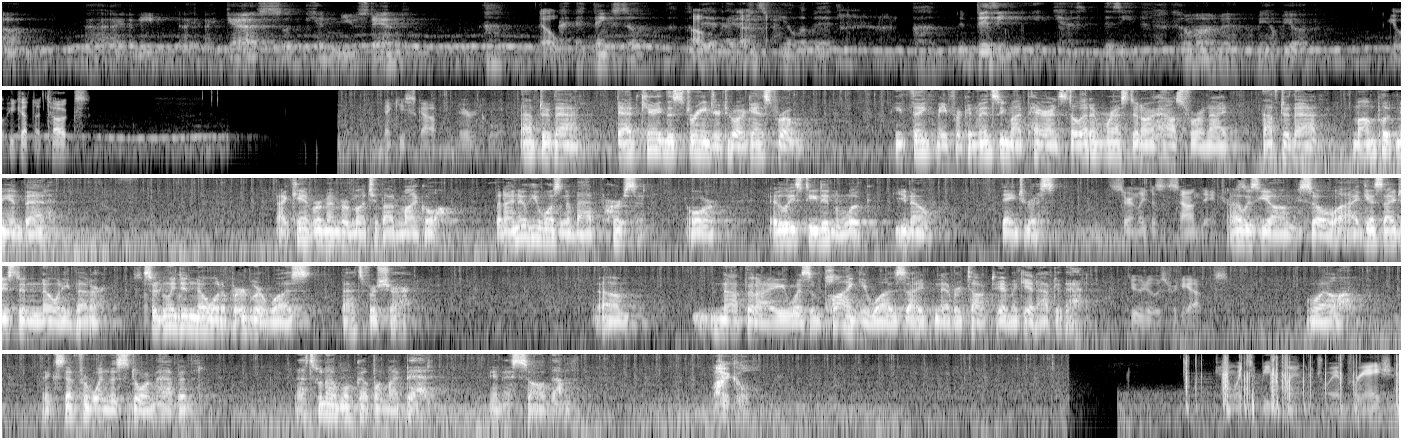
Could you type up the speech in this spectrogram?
Uh, I, I mean, I, I guess. Uh, Can you stand? No. I, I think so. A, a Oh, bit. I, yeah. I just feel a bit um, dizzy. Yes, dizzy. Come on, man. Let me help you up. Yo, he got the tux. Thank you, Scout. Very cool. After that, Dad carried the stranger to our guest room. He thanked me for convincing my parents to let him rest in our house for a night. After that, Mom put me in bed. I can't remember much about Michael, but I knew he wasn't a bad person. Or, at least he didn't look, you know, dangerous. Certainly doesn't sound dangerous. I was young, so I guess I just didn't know any better. Certainly didn't know what a burglar was, that's for sure. Um, not that I was implying he was, I'd never talked to him again after that. Dude, it was pretty obvious. Well, except for when the storm happened. That's when I woke up on my bed, and I saw them. Michael! Can't wait to be playing the Joy of Creation.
